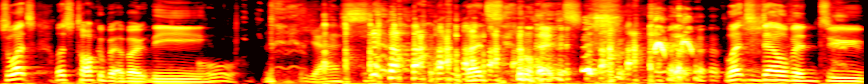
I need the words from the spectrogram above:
so let's let's talk a bit about the Oh, yes. let's let's let's delve into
